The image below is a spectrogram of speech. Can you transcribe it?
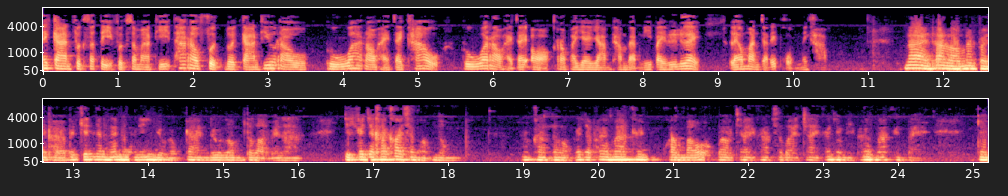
นการฝึกสติฝึกสมาธิ ถ้าเราฝึกโดยการที่เรารู้ว่าเราหายใจเข้า รู้ว่าเราหายใจออก เราพยายามทำแบบนี้ไปเรื่อย ๆ แล้วมันจะได้ผลไหมครับ ได้ถ้าเราไม่ไปเผลอไปคิดเรื่องนั้นเรื่องนี้อยู่กับการดูลมตลอดเวลา จิตก็จะค่อยๆสงบลงความสงบก็จะเพิ่มมากขึ้น ความเบาออกเบาใจความสบายใจก็จะมีเพิ่มมากขึ้นไปจน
